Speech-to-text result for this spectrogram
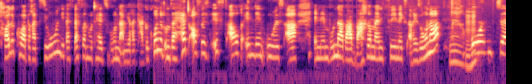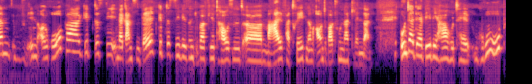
tolle Kooperation. Die Best Western Hotels wurden in Amerika gegründet. Unser Head Office ist auch in den USA, in dem wunderbar warmen Phoenix, Arizona. Mhm. Und ähm, in Europa gibt es sie, in der ganzen Welt gibt es sie. Wir sind über 4000 äh, Mal vertreten in roundabout 100 Ländern. Unter der BWH Hotel Group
